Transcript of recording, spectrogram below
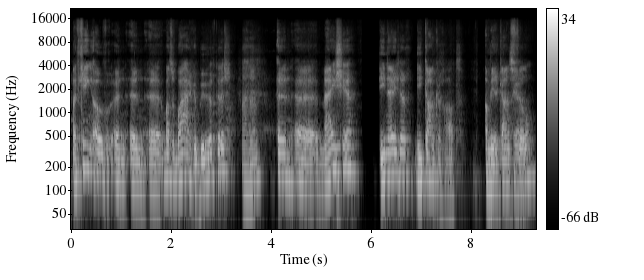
Maar het ging over een, een eh, het was een waar gebeurd dus. Uh-huh. Een eh, meisje, teenager, die kanker had. Amerikaanse Ja. film.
